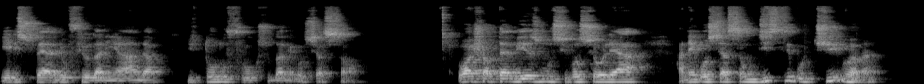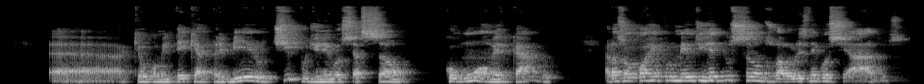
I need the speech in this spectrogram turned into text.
e eles perdem o fio da ninhada de todo o fluxo da negociação. Eu acho até mesmo, se você olhar a negociação distributiva, né, é, que eu comentei que é o primeiro tipo de negociação comum ao mercado, elas ocorrem por meio de redução dos valores negociados.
